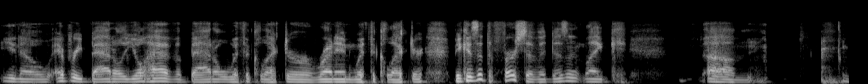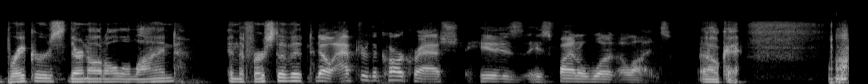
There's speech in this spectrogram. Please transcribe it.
you know every battle you'll have a battle with the collector or run in with the collector because at the first of it doesn't like um Brayker's they're not all aligned in the first of it no after the car crash his his final one aligns okay I-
